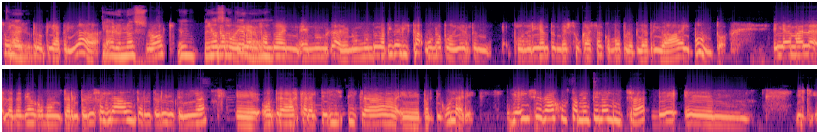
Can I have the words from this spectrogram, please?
solo propiedad privada. Claro, no es un pedazo uno podría, en el fondo, en, un, claro, en un mundo capitalista, uno podría, podría entender su casa como propiedad privada y punto ella además la, la como un territorio sagrado, un territorio que tenía eh, otras características eh, particulares. Y ahí se da justamente la lucha de, eh, y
